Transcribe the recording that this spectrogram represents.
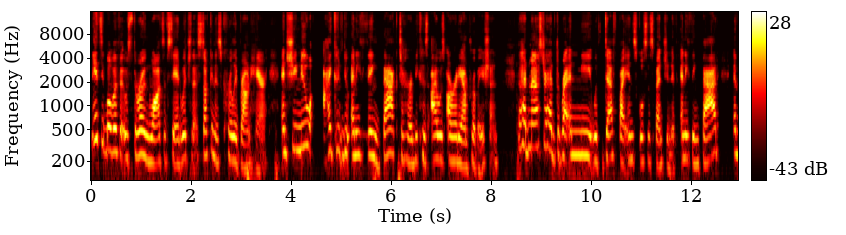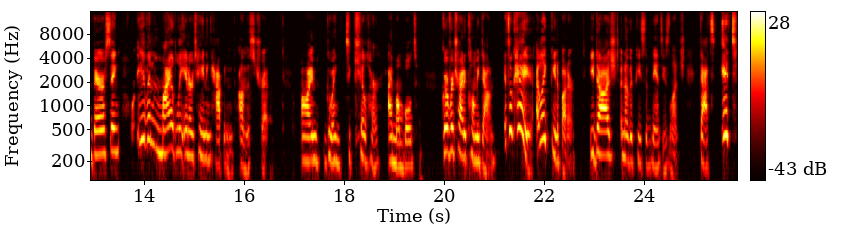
Nancy Bobofit was throwing wads of sandwich that stuck in his curly brown hair, and she knew I couldn't do anything back to her because I was already on probation. The headmaster had threatened me with death by in school suspension if anything bad, embarrassing, or even mildly entertaining happened on this trip. I'm going to kill her, I mumbled. Grover tried to calm me down. It's okay. I like peanut butter. He dodged another piece of Nancy's lunch. That's it!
